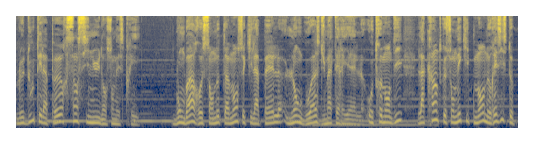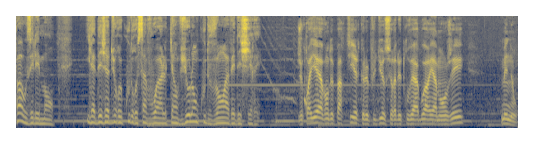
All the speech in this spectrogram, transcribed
le doute et la peur s'insinuent dans son esprit. Bombard ressent notamment ce qu'il appelle l'angoisse du matériel, autrement dit la crainte que son équipement ne résiste pas aux éléments. Il a déjà dû recoudre sa voile qu'un violent coup de vent avait déchiré. Je croyais avant de partir que le plus dur serait de trouver à boire et à manger, mais non.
